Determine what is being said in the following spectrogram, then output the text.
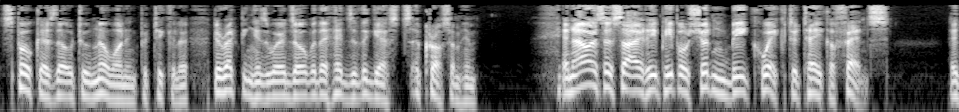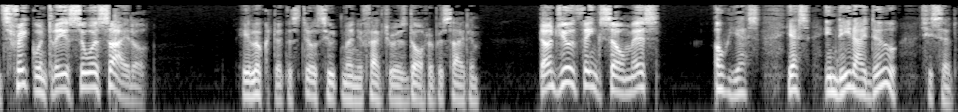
spoke as though to no one in particular, directing his words over the heads of the guests across from him. In our society, people shouldn't be quick to take offense. It's frequently suicidal. He looked at the stillsuit manufacturer's daughter beside him. Don't you think so, miss? Oh, yes, yes, indeed I do, she said.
